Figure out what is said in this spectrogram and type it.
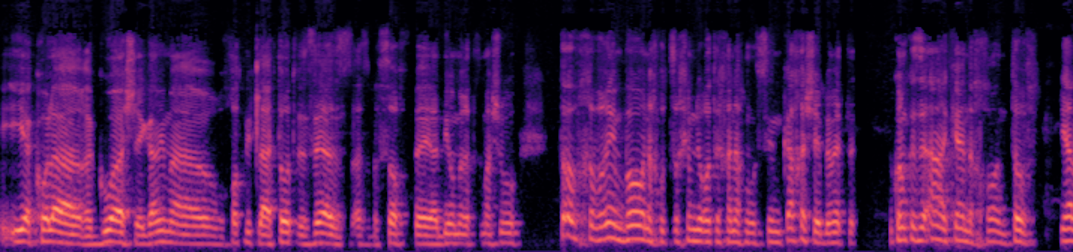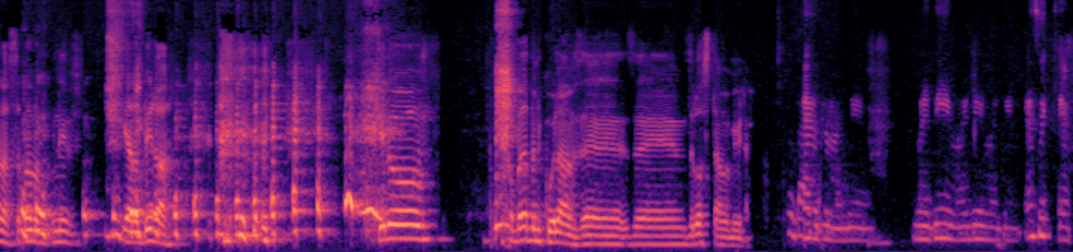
היא הקול הרגוע, שגם אם הרוחות מתלהטות וזה, אז, אז בסוף אה, עדי אומרת משהו, טוב חברים בואו אנחנו צריכים לראות איך אנחנו עושים ככה שבאמת, במקום כזה, אה כן נכון, טוב, יאללה סבבה מגניב, יאללה בירה. כאילו, מחברת בין כולם, זה, זה, זה לא סתם המילה. איזה מדהים. מדהים, מדהים, מדהים. איזה כיף.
